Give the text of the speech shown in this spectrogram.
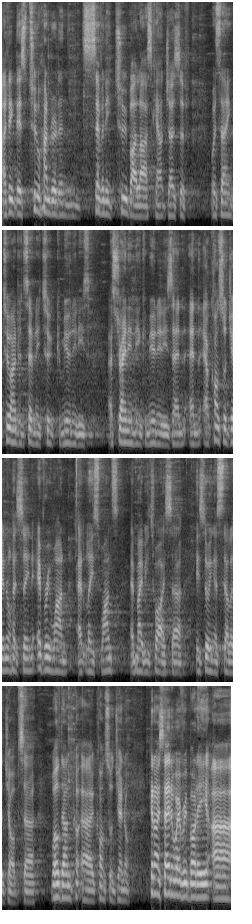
I think there's 272 by last count. Joseph was saying 272 communities, Australian Indian communities, and, and our Consul General has seen everyone at least once and maybe twice. Uh, he's doing a stellar job. So well done, uh, Consul General. Can I say to everybody, uh,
